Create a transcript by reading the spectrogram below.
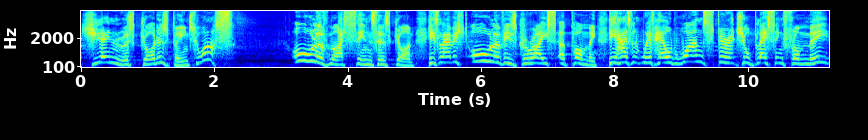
generous God has been to us. All of my sins has gone. He's lavished all of his grace upon me. He hasn't withheld one spiritual blessing from me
